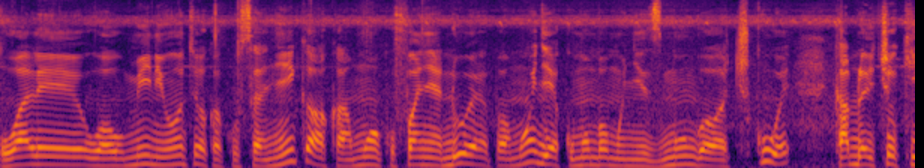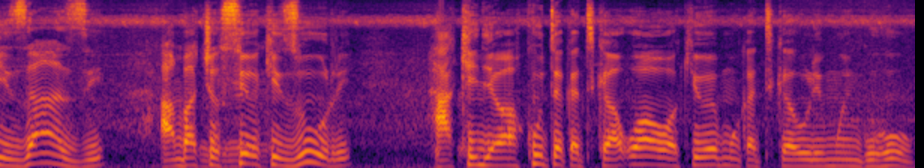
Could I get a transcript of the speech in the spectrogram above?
wale waumini wote wakakusanyika, wakaamua kufanya dua ya pamoja ya kumwomba Mwenyezi Mungu awachukue kabla hicho kizazi ambacho sio kizuri hakijawakuta katika wao wakiwemo katika ulimwengu huu.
